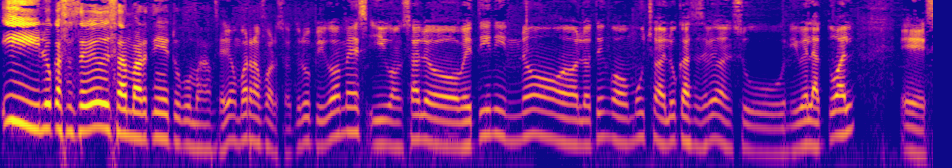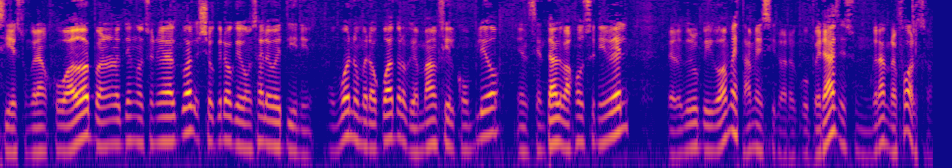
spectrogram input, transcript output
y Lucas Acevedo de San Martín de Tucumán. Sería un buen refuerzo. Trupi Gómez y Gonzalo Bettini. No lo tengo mucho a Lucas Acevedo en su nivel actual. Eh, sí es un gran jugador, pero no lo tengo en su nivel actual. Yo creo que Gonzalo Bettini, un buen número 4 que en Banfield cumplió, en Central bajó su nivel, pero Trupi Gómez también si lo recuperás es un gran refuerzo.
